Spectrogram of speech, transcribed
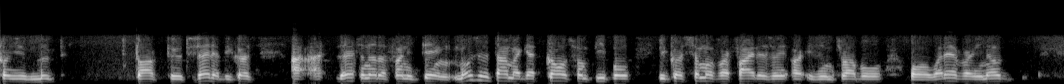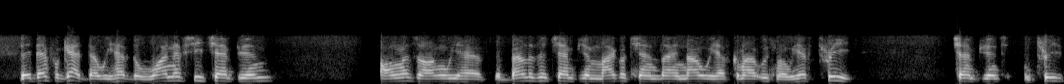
for, you, Luke, to talk to, to say that because I, I, that's another funny thing. Most of the time, I get calls from people because some of our fighters are, are is in trouble or whatever. You know, they they forget that we have the ONE FC champion, Aung Song. We have the Bellator champion, Michael Chandler, and now we have Kamaru Usman. We have three champions in three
